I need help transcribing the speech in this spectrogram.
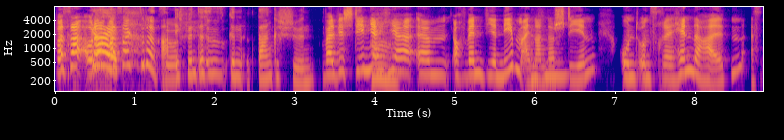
Was, oder was sagst du dazu? Ah, ich finde das, ist, Dankeschön. Weil wir stehen ja oh. hier, ähm, auch wenn wir nebeneinander mhm. stehen und unsere Hände halten, also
